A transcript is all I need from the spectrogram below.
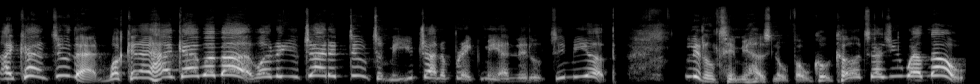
I can't do that. What can I? I can't. What are you trying to do to me? You trying to break me and little Timmy up? Little Timmy has no vocal cords, as you well know.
